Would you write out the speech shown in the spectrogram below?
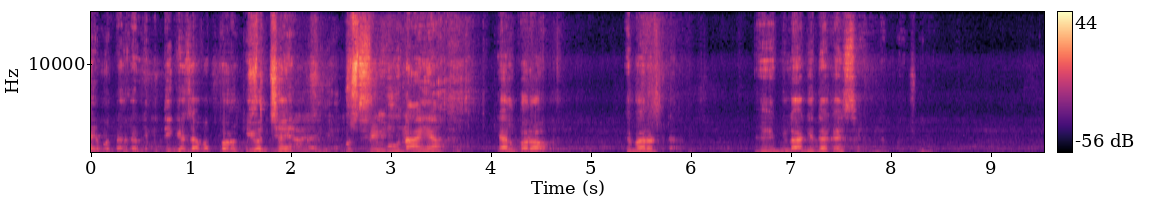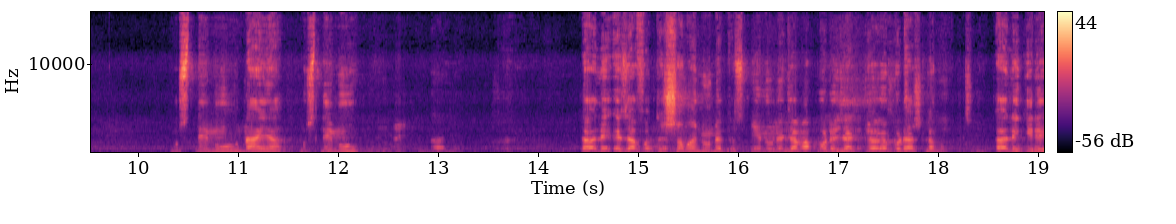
এই মুতাকাল্লিমের দিকে যাবত করো, কি হচ্ছে? মুসলিমুন আয়া খেয়াল করো এবারটা এগুলো আগে দেখাইছি। মুসলিমু নায়া মুসলিমু তাহলে এজাফতের সময় নুনে তসমিয়া নুনে জামা পড়ে যায় হবে? পড়ে আসলাম। তাহলে কি রে?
